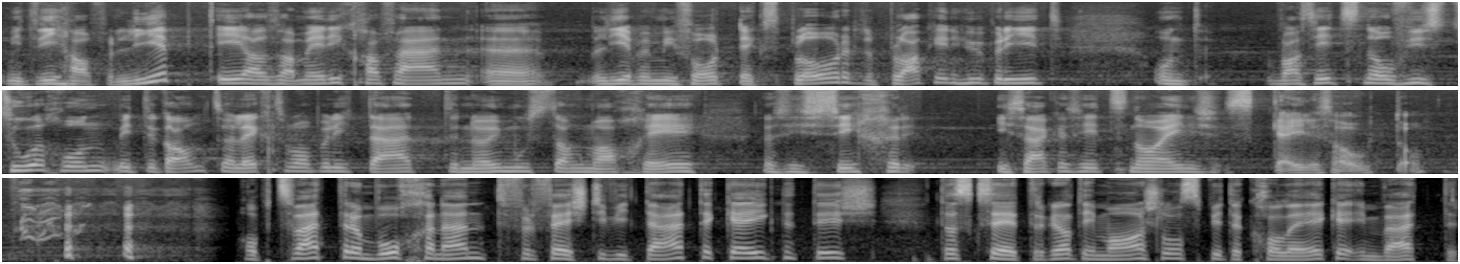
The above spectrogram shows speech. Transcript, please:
mich drin habe verliebt. Ich als Amerika-Fan äh, liebe mich Ford Explorer, der Plug-in-Hybrid. Und was jetzt noch auf uns zukommt mit der ganzen Elektromobilität, der neue Mustang Mach-E, das ist sicher ich sage es jetzt noch einmal, ein geiles Auto. Ob das Wetter am Wochenende für Festivitäten geeignet ist, das seht ihr gerade im Anschluss bei den Kollegen im Wetter.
